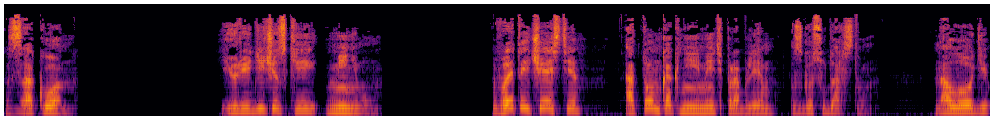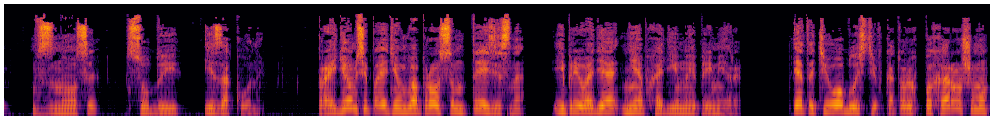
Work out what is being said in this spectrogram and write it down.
Закон. Юридический минимум. В этой части о том, как не иметь проблем с государством. Налоги, взносы, суды и законы. Пройдемся по этим вопросам тезисно и приводя необходимые примеры. Это те области, в которых, по-хорошему,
